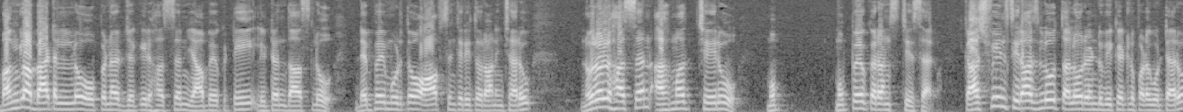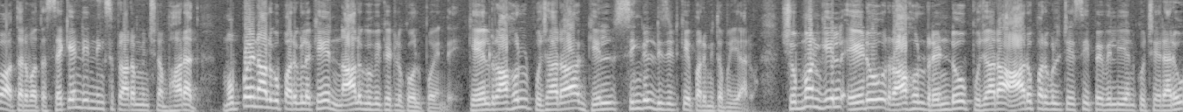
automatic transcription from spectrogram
బంగ్లా బ్యాటర్లలో ఓపెనర్ జకీర్ హసన్ యాభై ఒకటి లిటన్ దాస్లు డెబ్బై మూడుతో హాఫ్ సెంచరీతో రాణించారు. నురల్ హసన్ అహ్మద్ చేరు ముప్- ముప్పై ఒక్క రన్స్ చేశారు. కశ్విన్ సిరాజ్లు తలో రెండు వికెట్లు పడగొట్టారు. ఆ తర్వాత సెకండ్ ఇన్నింగ్స్ ప్రారంభించిన భారత్ ముప్పై నాలుగు పరుగులకే నాలుగు వికెట్లు కోల్పోయింది. కేఎల్ రాహుల్ పుజారా గిల్ సింగిల్ డిజిట్కే పరిమితమయ్యారు. శుభ్మన్ గిల్ ఏడు రాహుల్ రెండు పుజారా ఆరు పరుగులు చేసి పెవిలియన్కు చేరారు.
